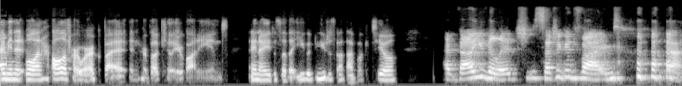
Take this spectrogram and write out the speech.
I mean, it, well, in all of her work, but in her book "Heal Your Body." And I know you just said that you you just got that book too. At Value Village, such a good find. yeah,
